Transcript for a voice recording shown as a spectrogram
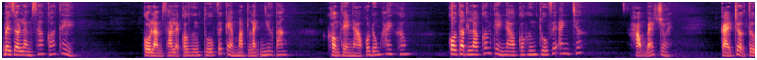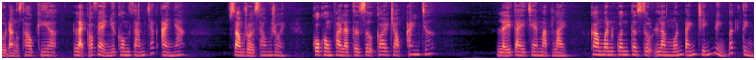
bây giờ làm sao có thể? Cô làm sao lại có hứng thú với kẻ mặt lạnh như băng? Không thể nào có đúng hay không? Cô thật là không thể nào có hứng thú với anh chứ. Hỏng bét rồi. Cái trợ tử đằng sau kia lại có vẻ như không dám chắc ai nhá. Xong rồi xong rồi, cô không phải là thật sự coi trọng anh chứ. Lấy tay che mặt lại, Khang Mân Quân thật sự là muốn đánh chính mình bất tỉnh.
